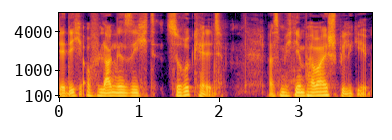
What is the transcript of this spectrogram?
der dich auf lange Sicht zurückhält. Lass mich dir ein paar Beispiele geben.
